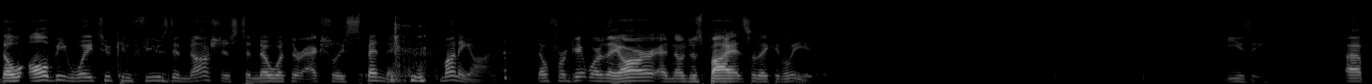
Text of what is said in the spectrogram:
They'll all be way too confused and nauseous to know what they're actually spending money on. They'll forget where they are and they'll just buy it so they can leave. Easy. Uh,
